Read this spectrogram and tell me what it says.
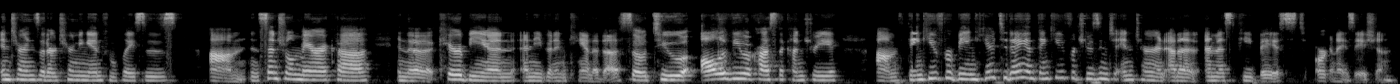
interns that are turning in from places um, in Central America, in the Caribbean, and even in Canada. So to all of you across the country, um, thank you for being here today and thank you for choosing to intern at an MSP-based organization.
